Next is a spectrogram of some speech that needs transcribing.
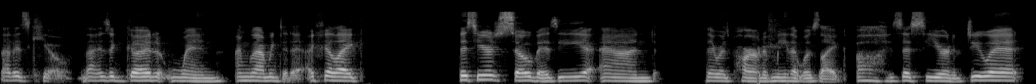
That is cute. That is a good win. I'm glad we did it. I feel like this year is so busy and there was part of me that was like, oh, is this year to do it?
